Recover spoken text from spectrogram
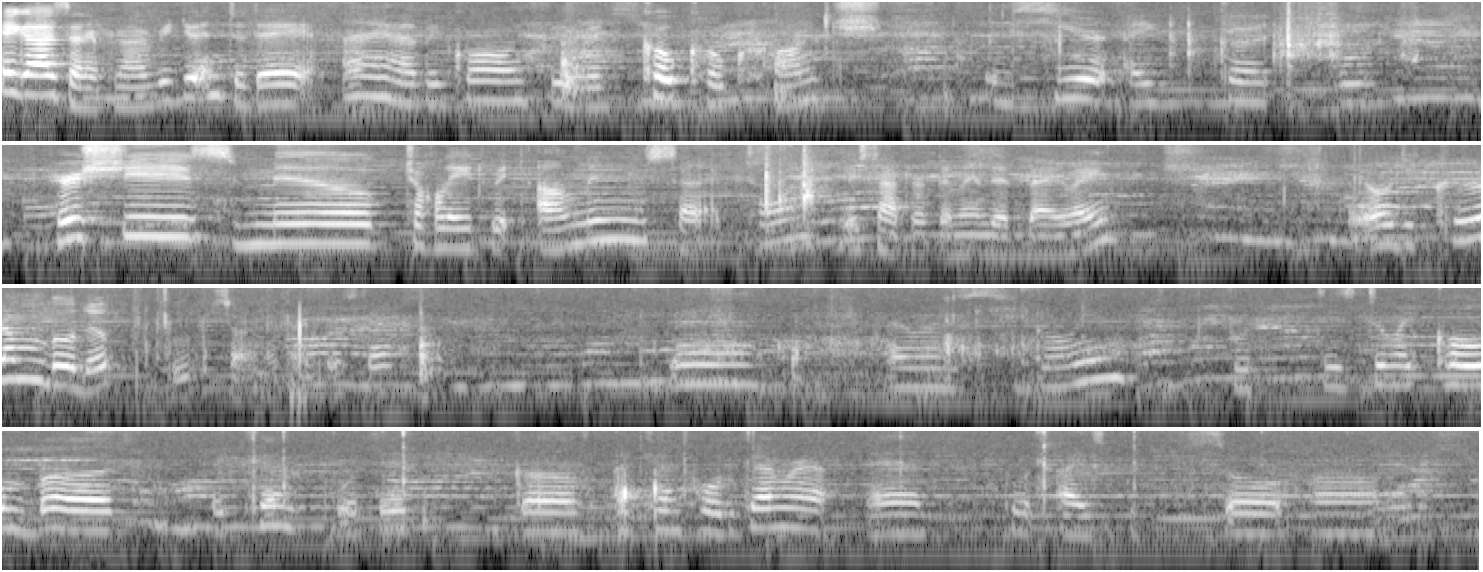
Hey guys, I'm another video and today I have a corn with Cocoa Crunch. And here I got Hershey's milk chocolate with almond selector. It's not recommended by the way. I already crumbled up. Oops, sorry, I got this there. Then I was going to put this to my cone, but I can't put it because I can't hold the camera and put ice. So, uh,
